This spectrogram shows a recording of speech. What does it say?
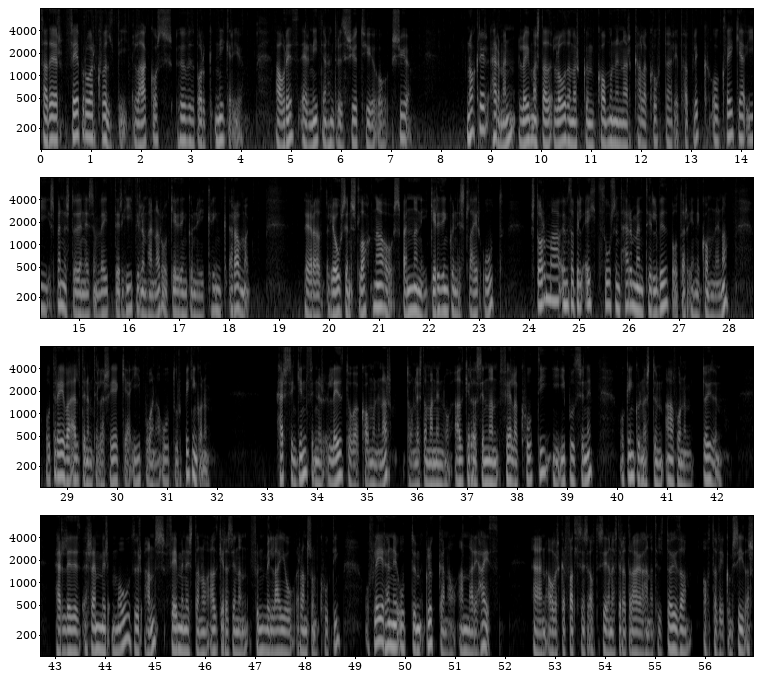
Það er februar kvöld í Lagos, höfuðborg Níkerju. Árið er 1977. Nokkrir hermenn laumast að lóðamörkum kommununar Kalakóta Republic og kveikja í spennistöðinni sem veitir hýpilum hennar og gerðingunni í kring rafmagn. Þegar að ljósinn slokna og spennan í gerðingunni slær út, storma um það byrj 1000 hermenn til viðbótar inn í kommunina og dreifa eldinum til að rekja íbúana út úr byggingunum. Hersingin finnur leiðtoga kommununar, tónlistamannin og aðgerðasinnan Fela Kuti í íbúðsinni og gengur næstum af honum dauðum. Herliðið hremmir móður hans, feministan og aðgerðasinnan Funmilæjó Ransom Kuti og fleir henni út um gluggan á annari hæð. En áverkar fallsins átti síðan eftir að draga hana til dauða áttavekum síðar.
